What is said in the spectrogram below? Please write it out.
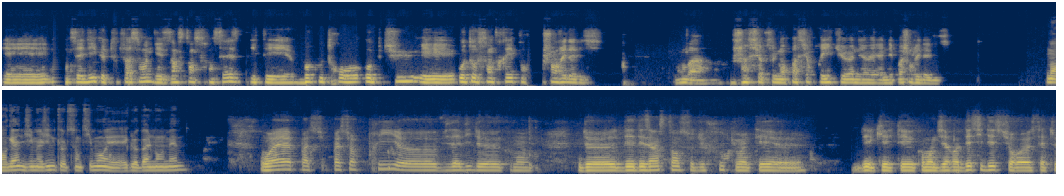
Et on s'est dit que de toute façon, les instances françaises étaient beaucoup trop obtus et auto-centrées pour changer d'avis. Bon, bah, je suis absolument pas surpris qu'elle n'ait pas changé d'avis. Morgane, j'imagine que le sentiment est, globalement le même Ouais, pas, pas surpris euh, vis-à-vis de comment de des, instances du foot qui ont été euh, qui a été comment dire décidées sur euh, cette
